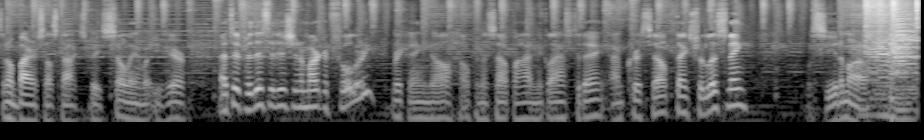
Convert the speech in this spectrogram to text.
So don't buy or sell stocks based solely on what you hear. That's it for this edition of Market Foolery. Rick Engdahl helping us out behind the glass today. I'm Chris Hill. Thanks for listening. We'll see you tomorrow.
